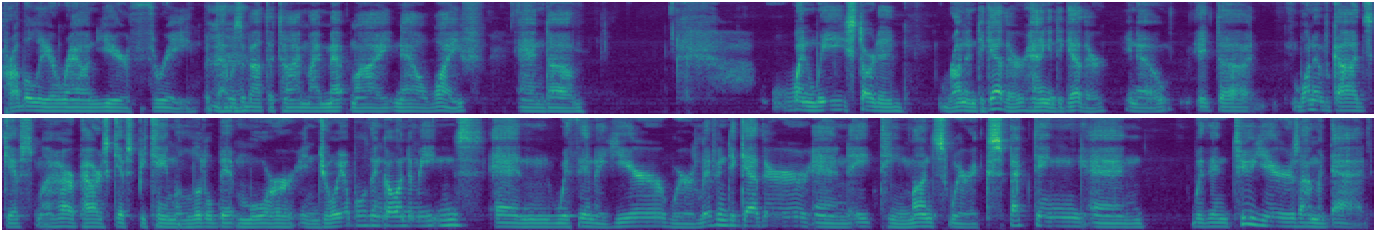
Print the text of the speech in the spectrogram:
probably around year three, but that was about the time I met my now wife, and um, when we started running together, hanging together, you know, it uh, one of God's gifts, my higher power's gifts, became a little bit more enjoyable than going to meetings. And within a year, we're living together, and 18 months, we're expecting, and within two years, I'm a dad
